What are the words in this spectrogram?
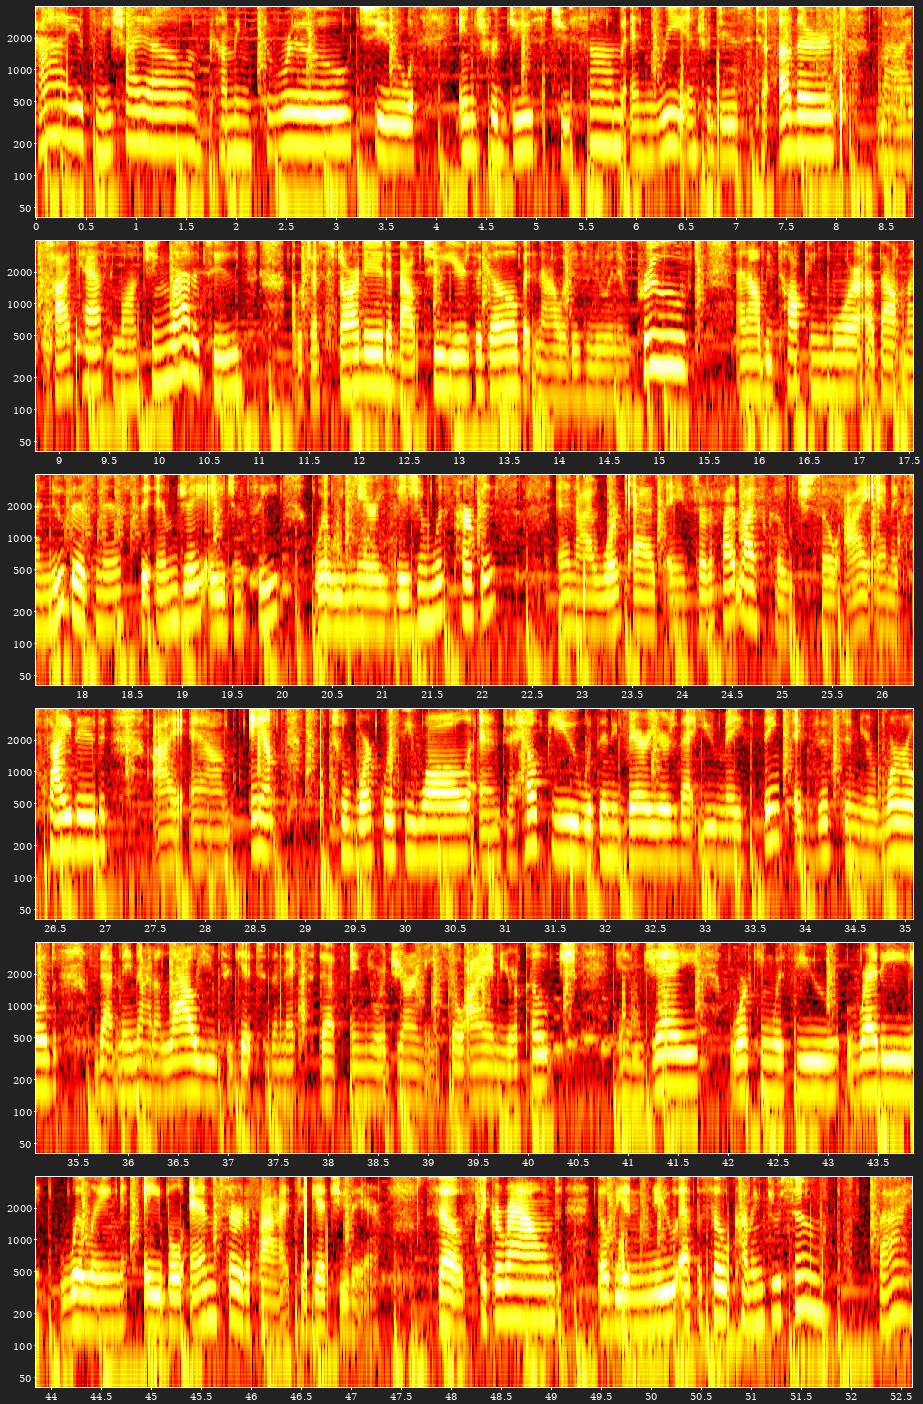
Hi, it's me. I'm coming through to introduce to some and reintroduce to others my podcast, Launching Latitudes, uh, which I started about two years ago, but now it is new and improved. And I'll be talking more about my new business, the MJ Agency, where we marry vision with purpose. And I work as a certified life coach. So I am excited. I am amped to work with you all and to help you with any barriers that you may think exist in your world that may not allow you to get to the next step in your journey. So I am your coach, MJ, working with you, ready, willing, able, and certified to get you there. So stick around. There'll be a new episode coming through soon. Bye.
